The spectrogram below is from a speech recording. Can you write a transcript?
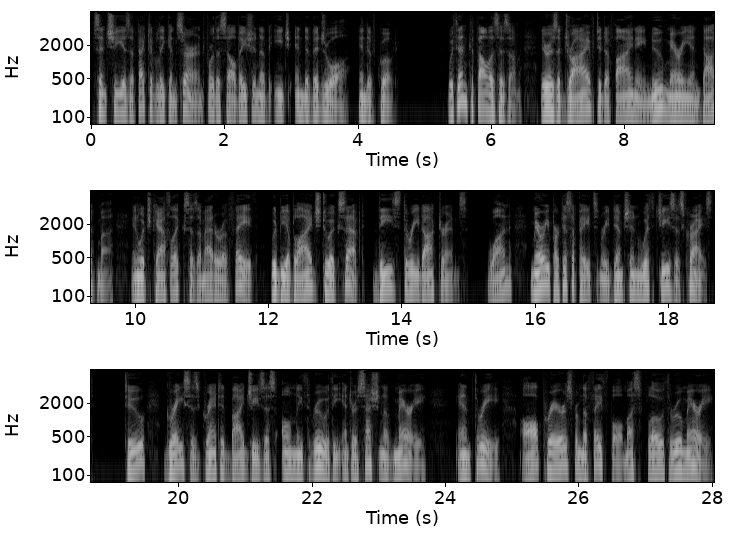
since she is effectively concerned for the salvation of each individual. Within Catholicism, there is a drive to define a new Marian dogma in which Catholics, as a matter of faith, would be obliged to accept these three doctrines. 1. Mary participates in redemption with Jesus Christ. 2. Grace is granted by Jesus only through the intercession of Mary. And 3. All prayers from the faithful must flow through Mary,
